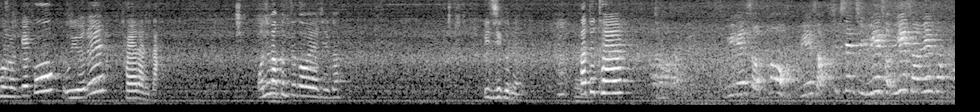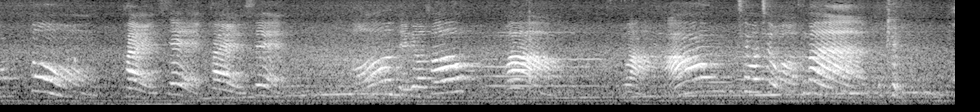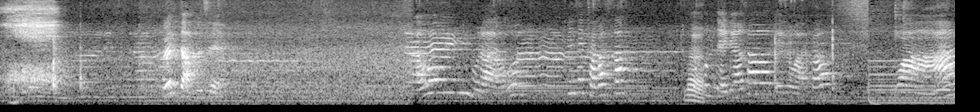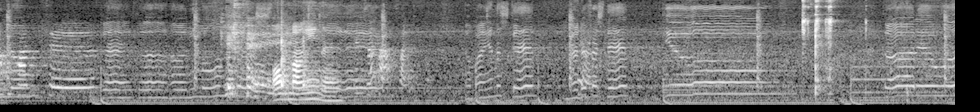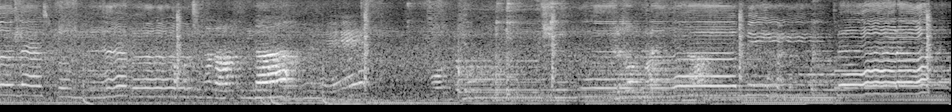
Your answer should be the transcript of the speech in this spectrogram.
거품을 깨고 우유를 가열한다. 어느 만큼 뜨거워요 지금? 미지근해. 따뜻해. 위에서 통 위에서 10cm 위에서 위에서 위에서 어, 통 발세 발세. 어 내려서 와 와 채워 채워. 어, 그만. 오케이. 됐다 그치 브라운 브라운 흰색 잡았어? 네. 조금 내려서 내려와서 와 하트 오케이 엉망이네. 괜찮아 forever. 지나 나왔습니다.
